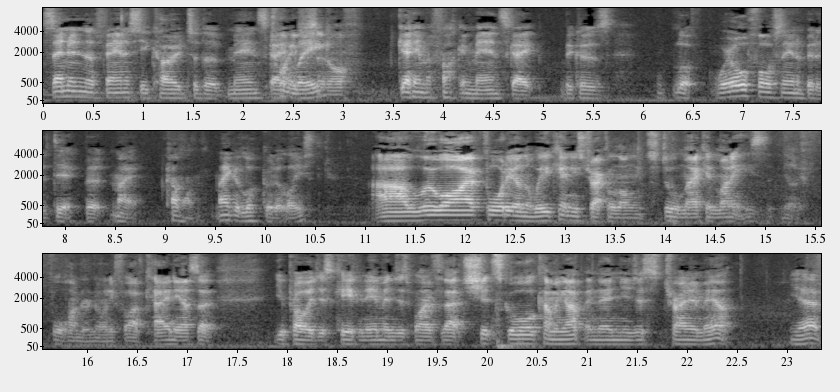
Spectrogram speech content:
send in the fantasy code to the Manscaped Twenty League. off. Get him a fucking manscape because look, we're all foreseeing a bit of dick, but mate, come on, make it look good at least. Uh, Luai, 40 on the weekend. He's tracking along, still making money. He's nearly 495k now, so you're probably just keeping him and just waiting for that shit score coming up, and then you just training him out. Yeah,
